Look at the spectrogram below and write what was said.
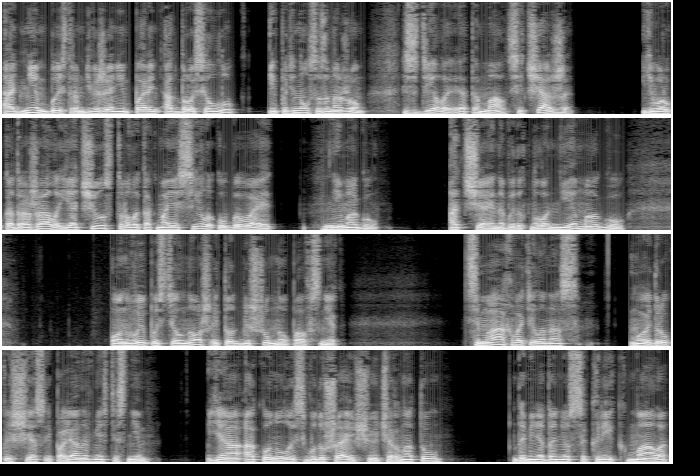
Одним быстрым движением парень отбросил лук и потянулся за ножом. «Сделай это, Мал, сейчас же!» Его рука дрожала, я чувствовала, как моя сила убывает. «Не могу!» Отчаянно выдохнула. «Не могу!» Он выпустил нож, и тот бесшумно упал в снег. Тьма охватила нас. Мой друг исчез, и поляна вместе с ним. Я окунулась в удушающую черноту. До меня донесся крик «мало»,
